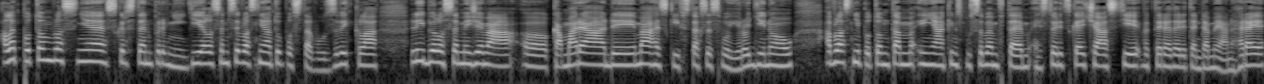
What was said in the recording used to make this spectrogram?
Ale potom vlastně skrz ten první díl jsem si vlastně na tu postavu zvykla. Líbilo se mi, že má kamarády, má hezký vztah se svojí rodinou a vlastně potom tam i nějakým způsobem v té historické části, ve které tady ten Damian hraje,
